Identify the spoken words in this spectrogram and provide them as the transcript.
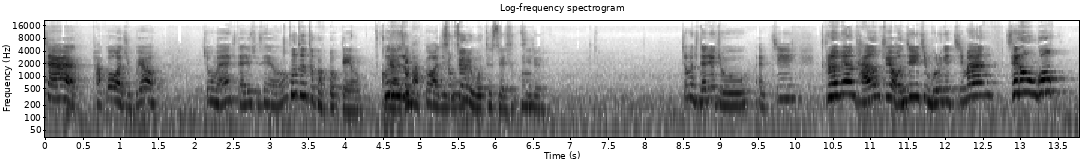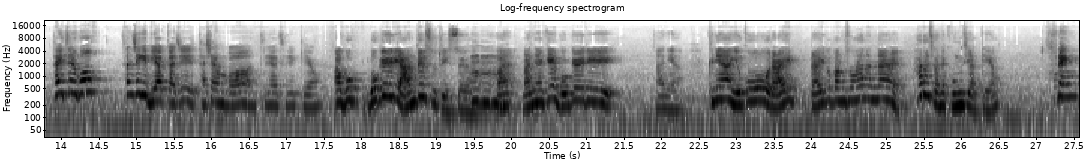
살짝 바꿔가지고요 조금만 기다려주세요 코드도 바꿨대요. 코드를 좀 바꿔가지고 숙제를 못했어요, 숙지를. 조금만 기다려줘 알았지? 그러면 다음 주에 언제일지 모르겠지만 새로운 곡 타이틀곡 산책의 미학까지 다시 한번 들려드릴게요 아, 목, 목요일이 안 될 수도 있어요. 음, 음, 음. 마- 만약에 목요일이 아니야. 그냥 요거 라이브, 라이브 방송 하는 날 하루 전에 공지할게요. 불행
